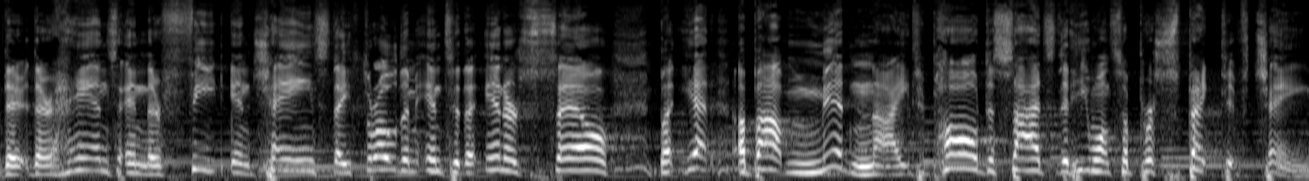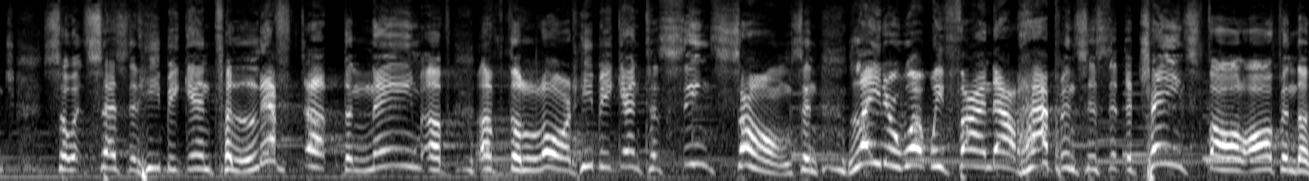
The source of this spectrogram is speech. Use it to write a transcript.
their, their hands and their feet in chains. They throw them into the inner cell. But yet about midnight paul decides that he wants a perspective change. So it says that he began to lift up the name of, of the Lord. He began to sing songs. And later, what we find out happens is that the chains fall off and the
